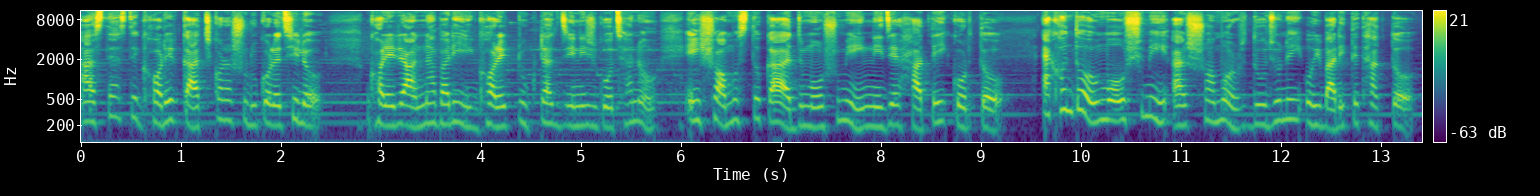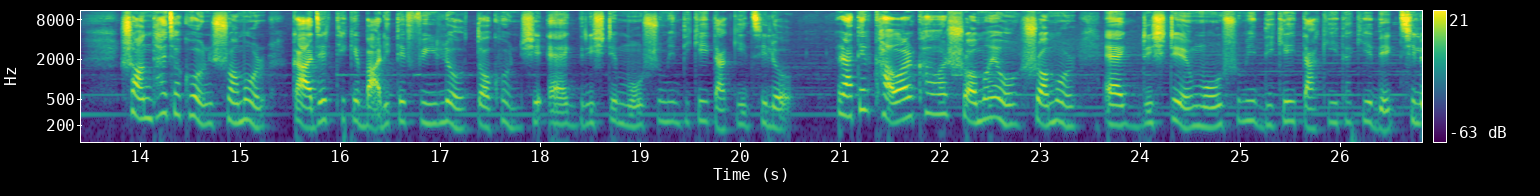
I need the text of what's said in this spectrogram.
আস্তে আস্তে ঘরের কাজ করা শুরু করেছিল। ঘরের রান্নাবাড়ি, ঘরের টুকটাক জিনিস গোছানো, এই সমস্ত কাজ মৌসুমি নিজের হাতেই করত। এখন তো মৌসুমি আর সমর দুজনেই ওই বাড়িতে থাকত। সন্ধ্যায় যখন সমর কাজের থেকে বাড়িতে ফিরল, তখন সে এক দৃষ্টে মৌসুমের দিকেই তাকিয়েছিল রাতের খাওয়ার খাওয়ার সময়ও সমর এক দৃষ্টে মৌসুমীর দিকেই তাকিয়ে তাকিয়ে দেখছিল।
